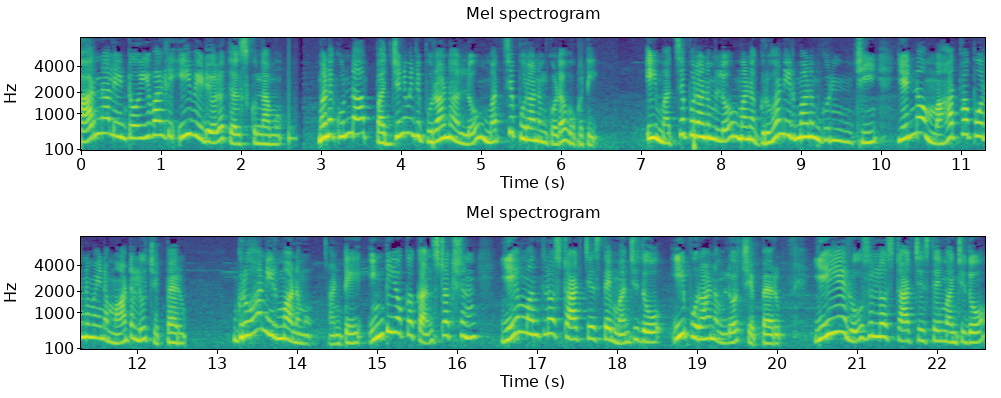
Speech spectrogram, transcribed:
కారణాలేంటో ఇవాళ ఈ వీడియోలో తెలుసుకుందాము. మనకున్న పద్దెనిమిది పురాణాల్లో మత్స్య పురాణం కూడా ఒకటి. ఈ మత్స్య పురాణంలో మన గృహ నిర్మాణం గురించి ఎన్నో మహత్వపూర్ణమైన మాటలు చెప్పారు. గృహ నిర్మాణము అంటే ఇంటి యొక్క కన్స్ట్రక్షన్ ఏ మంత్లో స్టార్ట్ చేస్తే మంచిదో ఈ పురాణంలో చెప్పారు. ఏ ఏ రోజుల్లో స్టార్ట్ చేస్తే మంచిదో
